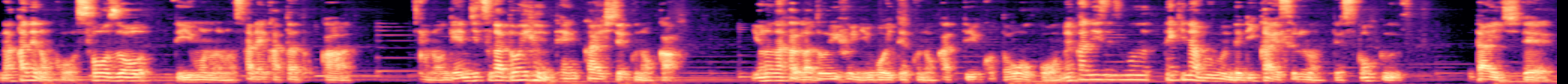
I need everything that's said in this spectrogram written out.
中でのこう想像っていうもののされ方とか、あの現実がどういうふうに展開していくのか、世の中がどういうふうに動いていくのかっていうことをこうメカニズム的な部分で理解するのってすごく大事で、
